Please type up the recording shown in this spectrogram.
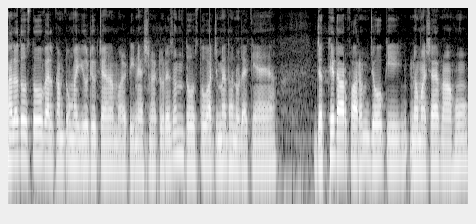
ਹੈਲੋ ਦੋਸਤੋ welcome to my YouTube channel multinational tourism ਦੋਸਤੋ, ਅੱਜ ਮੈਂ ਤੁਹਾਨੂੰ ਲੈ ਕੇ ਆਇਆ ਹਾਂ ਜਥੇਦਾਰ ਫਾਰਮ, ਜੋ ਕਿ ਨਵਾਂ ਸ਼ਹਿਰ ਰਾਹੋਂ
